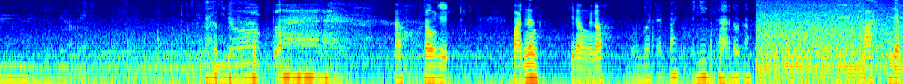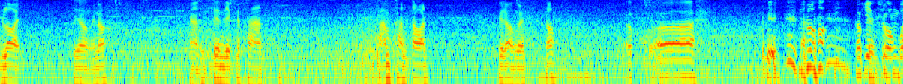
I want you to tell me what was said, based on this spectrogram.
อืมพี่น้องเอ้ยได้อีดอกเอาลงอีกบาทหนึงพี่น้องเอ้ยเนาะ ลงเบิดได้ไปไปยืนถ่ายรถเนาะ ไปเรียบร้อยพี่น้องเอ้ยเนาะการเซ็นเอกสาร ตามขั้นตอนพี่น้องเลยเนาะเอิบเอ่อเขียนทรงใบ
